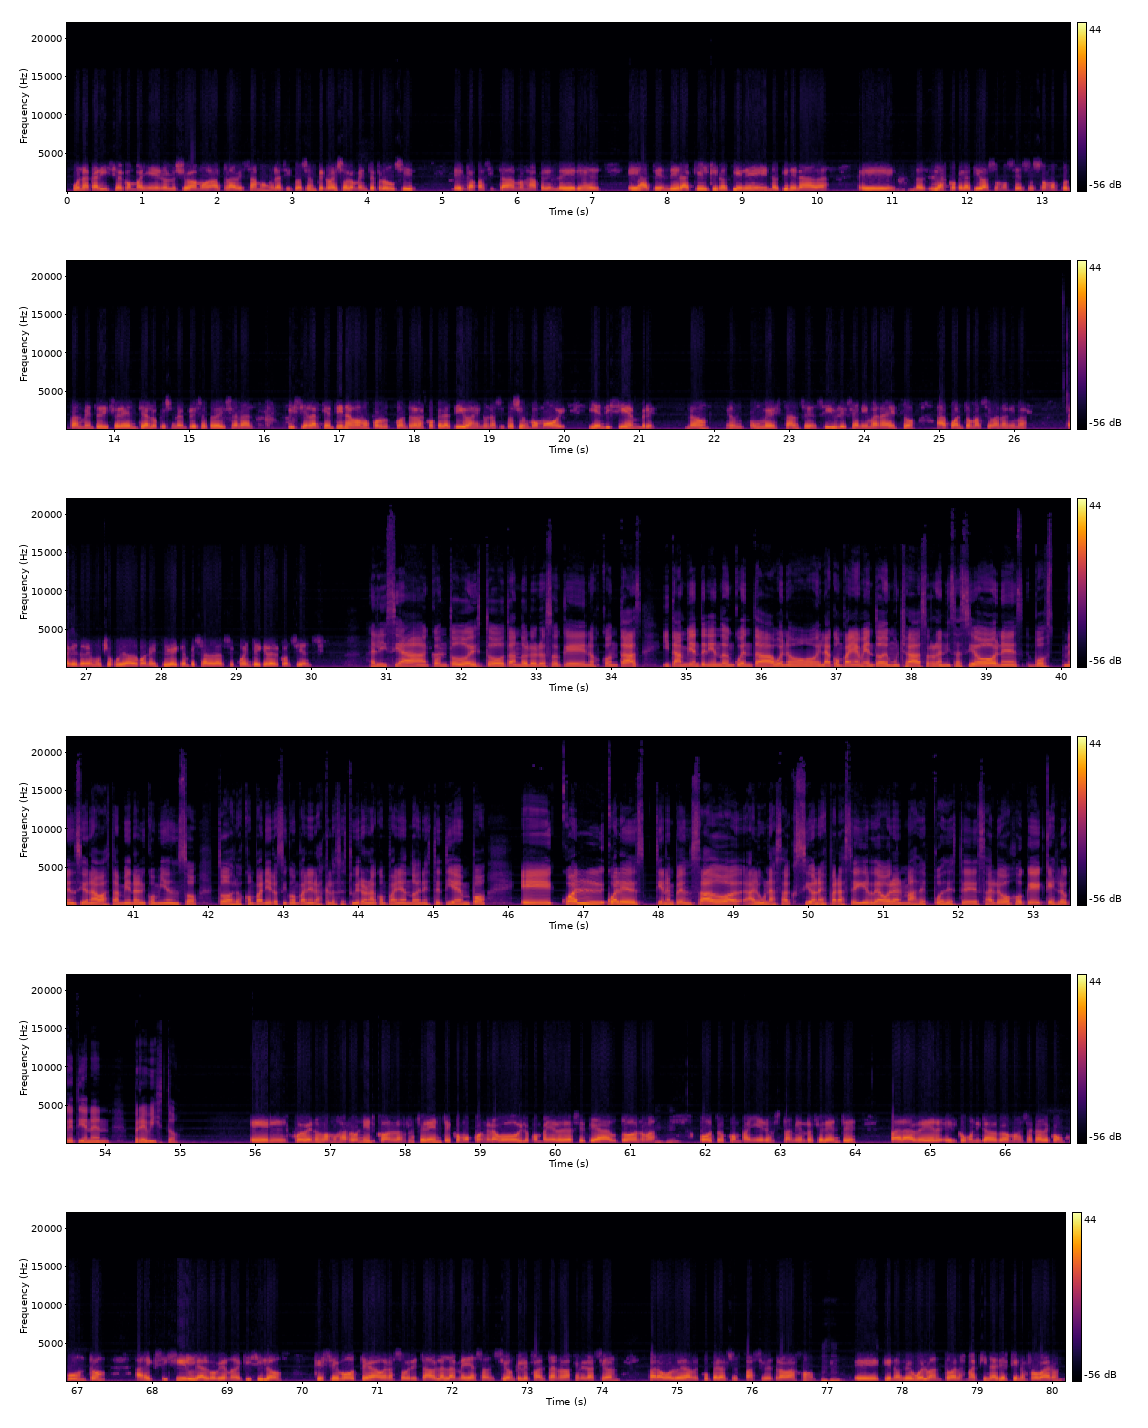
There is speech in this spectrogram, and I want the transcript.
una caricia al compañero, lo llevamos, atravesamos la situación que no es solamente producir, es capacitarnos, aprender, es, es atender a aquel que no tiene, no tiene nada, eh, las cooperativas somos eso, somos totalmente diferentes a lo que es una empresa tradicional. Y si en la Argentina vamos por contra las cooperativas en una situación como hoy y en diciembre, ¿no? En un mes tan sensible, se animan a esto, ¿a cuánto más se van a animar? Hay que tener mucho cuidado con esto y hay que empezar a darse cuenta y crear conciencia. Alicia, con todo esto tan doloroso que nos contás y también teniendo en cuenta, bueno, el acompañamiento de muchas organizaciones, vos mencionabas también al comienzo todos los compañeros y compañeras que los estuvieron acompañando en este tiempo, eh, ¿cuál, ¿cuáles tienen pensado algunas acciones para seguir de ahora en más después de este desalojo? ¿Qué, qué es lo que tienen previsto? El jueves nos vamos a reunir con los referentes como Juan Grabó y los compañeros de la CTA Autónoma, otros compañeros también referentes, para ver el comunicado que vamos a sacar de conjunto, a exigirle al gobierno de Kisilov que se vote ahora sobre tabla la media sanción que le falta a Nueva Generación para volver a recuperar su espacio de trabajo, eh, que nos devuelvan todas las maquinarias que nos robaron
